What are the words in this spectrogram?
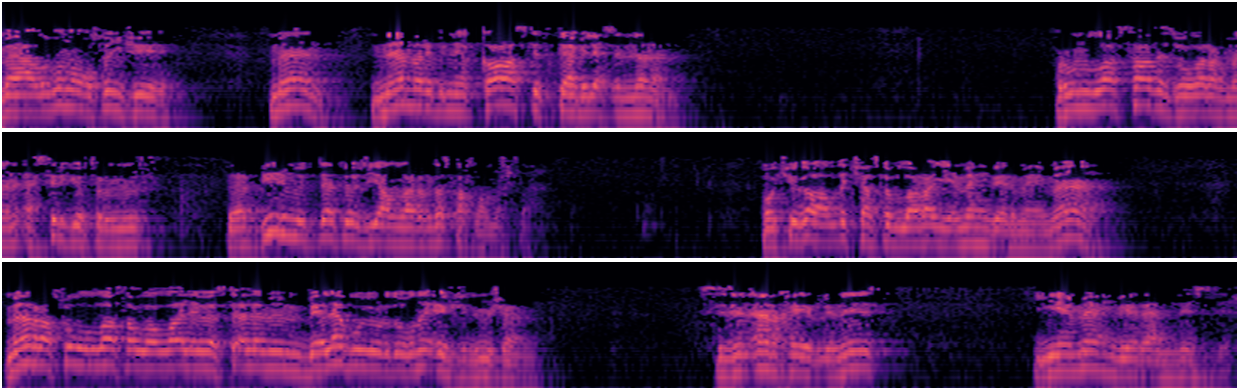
məlumun olsun ki, mən Nəmr ibn Qasid qəbiləsindənəm. Rumlular sadəcə olaraq məni əsir götürmüş və bir müddət öz yanlarında saxlamışlar. O ki, qaldı kasıblara yemək verməyimə, mən Rasulullah sallallahu aleyhi və səlləmin belə buyurduğunu eşitmişəm. Sizin ən xeyirliniz yemək verəninizdir.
